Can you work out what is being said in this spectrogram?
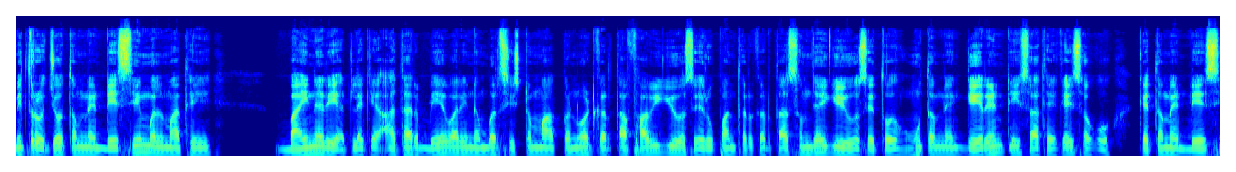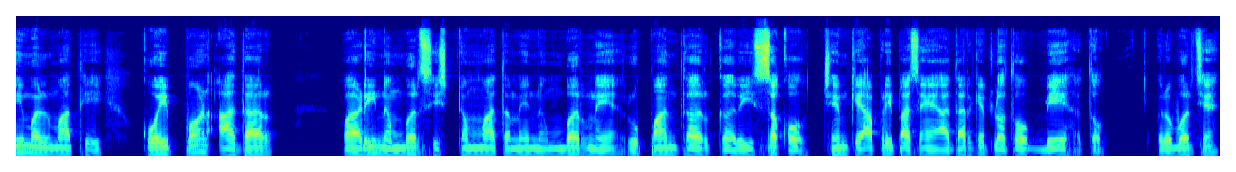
મિત્રો, જો તમને ડેસિમલમાંથી બાઇનરી એટલે કે આધાર બે વાળી નંબર સિસ્ટમમાં કન્વર્ટ કરતાં ફાવી ગયું હશે, રૂપાંતર કરતાં સમજાઈ ગયું હશે, તો હું તમને ગેરંટી સાથે કહી શકું કે તમે ડેસિમલમાંથી કોઈ પણ આધાર વાળી નંબર સિસ્ટમમાં તમે નંબરને રૂપાંતર કરી શકો. જેમ કે આપણી પાસે આધાર કેટલો તો બે હતો. બરોબર છે?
